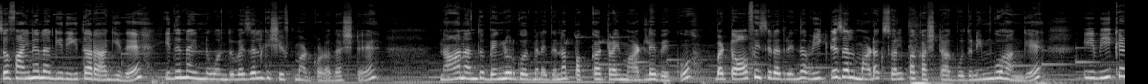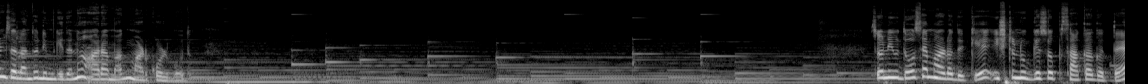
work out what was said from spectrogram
ಸೊ ಫೈನಲ್ ಆಗಿ ಇದು ಈ ಥರ ಆಗಿದೆ. ಇದನ್ನು ಇನ್ನು ಒಂದು ವೆಸಲ್ಗೆ ಶಿಫ್ಟ್ ಮಾಡ್ಕೊಳ್ಳೋದಷ್ಟೇ. ನಾನಂತೂ ಬೆಂಗಳೂರಿಗೆ ಹೋದ್ಮೇಲೆ ಇದನ್ನು ಪಕ್ಕ ಟ್ರೈ ಮಾಡಲೇಬೇಕು. ಬಟ್ ಆಫೀಸ್ ಇರೋದ್ರಿಂದ ವೀಕ್ ಡೇಸಲ್ಲಿ ಮಾಡೋಕ್ಕೆ ಸ್ವಲ್ಪ ಕಷ್ಟ ಆಗ್ಬೋದು. ನಿಮಗೂ ಹಾಗೆ. ಈ ವೀಕೆಂಡ್ಸಲ್ಲಂತೂ ನಿಮ್ಗೆ ಇದನ್ನು ಆರಾಮಾಗಿ ಮಾಡ್ಕೊಳ್ಬೋದು. ಸೊ ನೀವು ದೋಸೆ ಮಾಡೋದಕ್ಕೆ ಇಷ್ಟು ನುಗ್ಗೆ ಸೊಪ್ಪು ಸಾಕಾಗುತ್ತೆ.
